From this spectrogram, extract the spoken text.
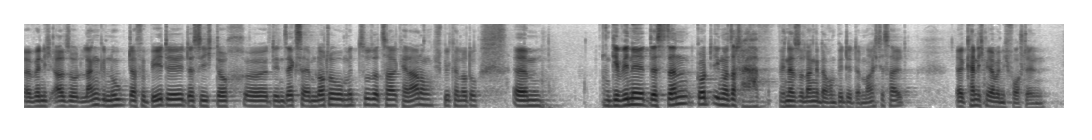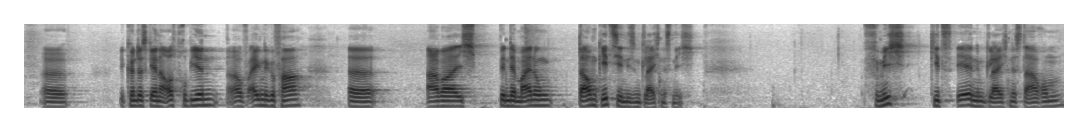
äh, wenn ich also lang genug dafür bete, dass ich doch äh, den Sechser im Lotto mit Zusatzzahl, keine Ahnung, ich spiele kein Lotto, ähm, gewinne, dass dann Gott irgendwann sagt, ah, wenn er so lange darum bittet, dann mache ich das halt. Äh, kann ich mir aber nicht vorstellen. Äh, ihr könnt das gerne ausprobieren, auf eigene Gefahr. Äh, aber ich bin der Meinung, darum geht es hier in diesem Gleichnis nicht. Für mich geht es eher in dem Gleichnis darum,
